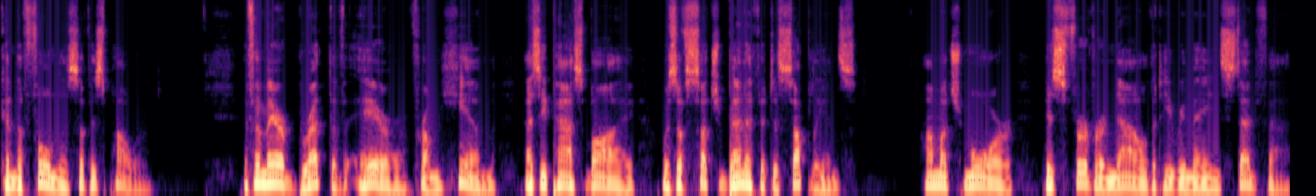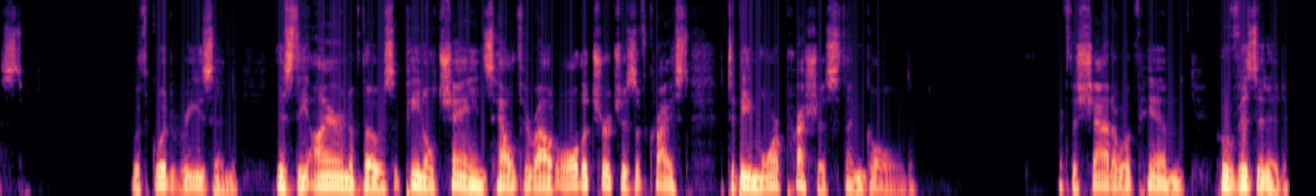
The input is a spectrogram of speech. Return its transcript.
can the fullness of his power? If a mere breath of air from him as he passed by was of such benefit to suppliants, how much more his fervour now that he remains steadfast? With good reason is the iron of those penal chains held throughout all the churches of Christ to be more precious than gold. If the shadow of him who visited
